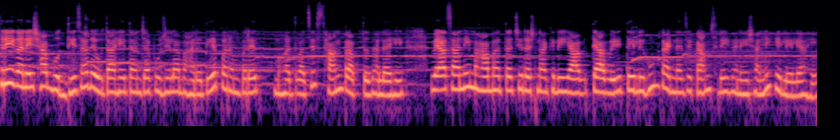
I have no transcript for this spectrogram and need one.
श्री गणेश हा बुद्धीचा देवता आहे. त्यांच्या पूजेला भारतीय परंपरेत महत्त्वाचे स्थान प्राप्त झाले आहे. व्यासांनी महाभारताची रचना केली. या त्यावेळी ते लिहून काढण्याचे काम श्री गणेशांनी केलेले आहे.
